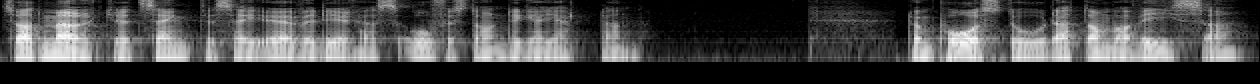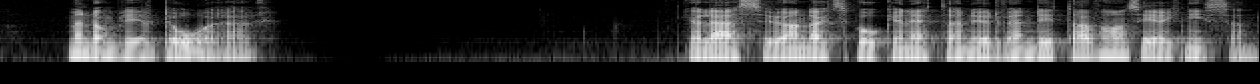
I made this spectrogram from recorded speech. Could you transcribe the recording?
så att mörkret sänkte sig över deras oförståndiga hjärtan. De påstod att de var visa, men de blev dårar. Jag läser ur andaktsboken Ett är nödvändigt av Hans-Erik Nissen.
